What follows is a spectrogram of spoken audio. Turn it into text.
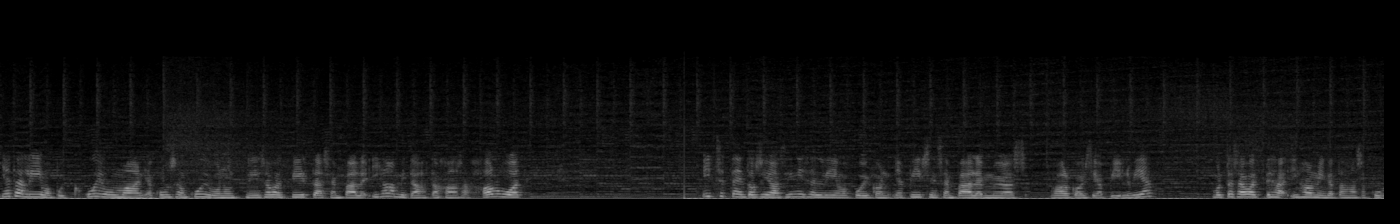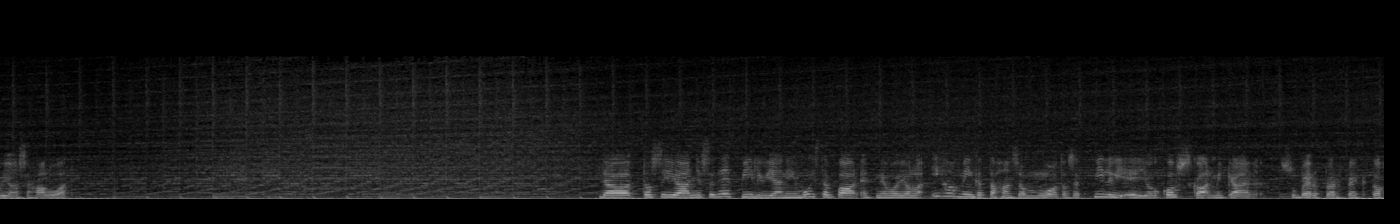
Jätä liimapuikko kuivumaan ja kun se on kuivunut, niin sä voit piirtää sen päälle ihan mitä tahansa haluat. Itse tein tosiaan sinisen liimapuikon ja piirsin sen päälle myös valkoisia pilviä, mutta sä voit tehdä ihan minkä tahansa kuvion sä haluat. Ja tosiaan, jos sä teet pilviä, niin muista vaan, että ne voi olla ihan minkä tahansa muotoiset. Pilvi ei ole koskaan mikään superperfekto.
